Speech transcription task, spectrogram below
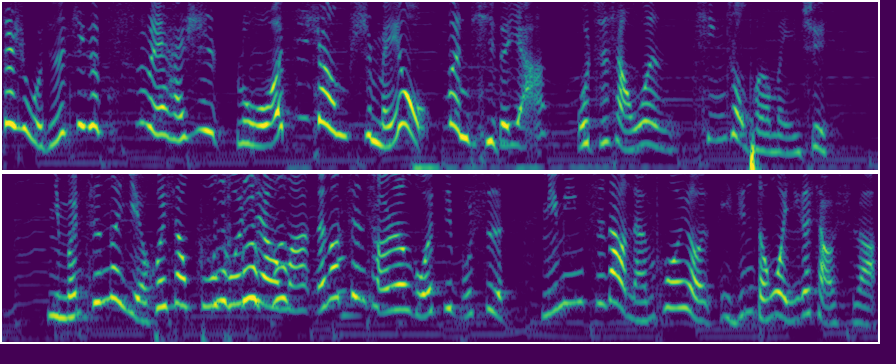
但是我觉得这个思维还是逻辑上是没有问题的呀。我只想问听众朋友们一句：你们真的也会像波波这样吗？难道正常人逻辑不是明明知道男朋友已经等我一个小时了，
